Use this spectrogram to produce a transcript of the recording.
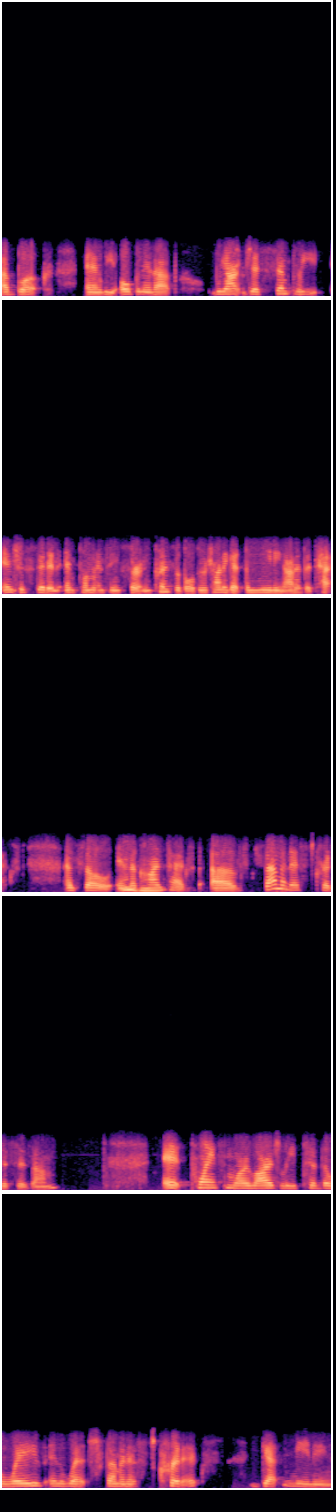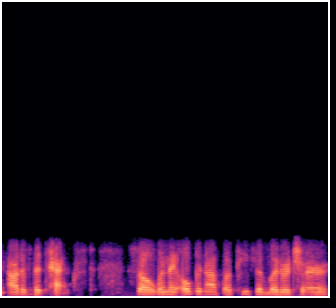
a book and we open it up. We aren't just simply interested in implementing certain principles. We're trying to get the meaning out of the text. And so, in mm-hmm. the context of feminist criticism, it points more largely to the ways in which feminist critics get meaning out of the text. So when they open up a piece of literature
